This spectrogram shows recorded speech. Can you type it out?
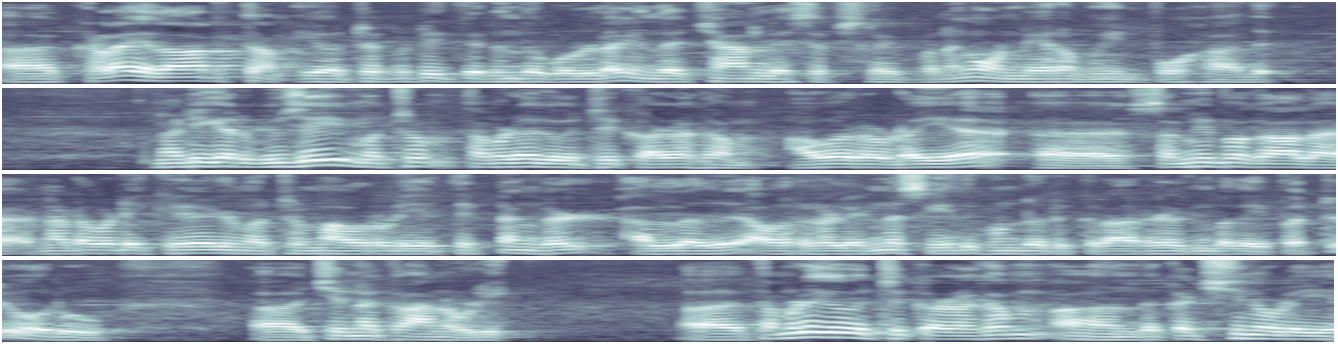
ஆஹ், கள யதார்த்தம் இவற்றை பற்றி தெரிந்து கொள்ள இந்த சேனலை சப்ஸ்கிரைப் பண்ணுங்கள் ஒன் நேரம் வீண் போகாது. நடிகர் விஜய் மற்றும் தமிழக வெற்றி கழகம் அவருடைய சமீபகால நடவடிக்கைகள் மற்றும் அவருடைய திட்டங்கள் அல்லது அவர்கள் என்ன செய்து கொண்டிருக்கிறார்கள் என்பதை பற்றி ஒரு சின்ன காணொளி. தமிழக வெற்றிக் கழகம் அந்த கட்சியினுடைய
